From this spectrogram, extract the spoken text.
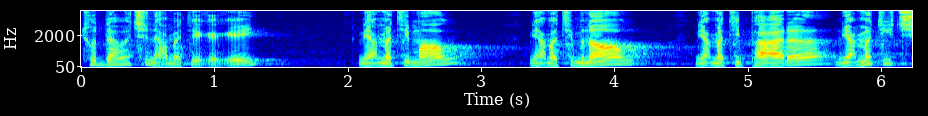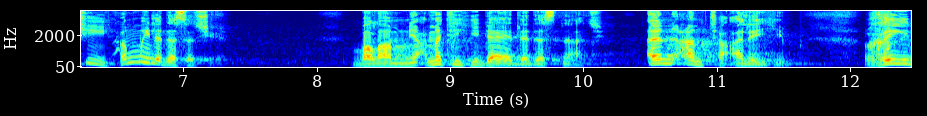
تو داوي نعمتك جاي نعمتي مال نعمتي منال نعمتي بارا نعمتي تشي بلام نعمتي هداية لدسناتي أنعمت عليهم. غير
